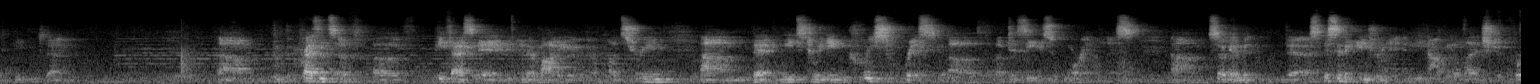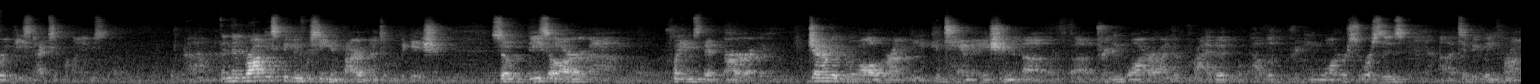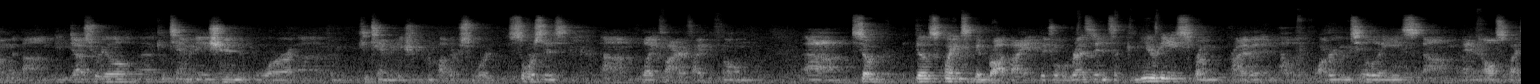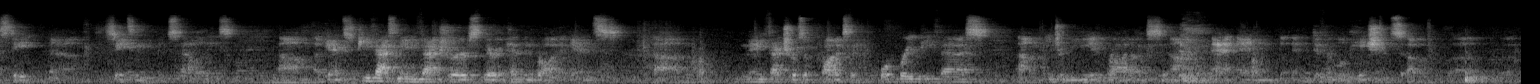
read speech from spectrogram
um, the presence of, of PFAS in, in, their body or in their bloodstream um, that leads to an increased risk of, of disease or illness. Um, so again, the, the, specific injury need not be alleged for these types of claims. Um, and then broadly speaking, we're seeing environmental litigation. So these are um, claims that are generally revolve around the contamination of uh, drinking water, either private or public drinking water sources, uh, typically from um, industrial uh, contamination or uh, from contamination from other sources um, like firefighting foam. Um, so those claims have been brought by individual residents of communities from private and public water utilities um, and also by state, uh, states and municipalities. Um, against PFAS manufacturers, there have been brought against uh, manufacturers of products that incorporate PFAS, um, intermediate products, and, and, and, different locations of uh,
